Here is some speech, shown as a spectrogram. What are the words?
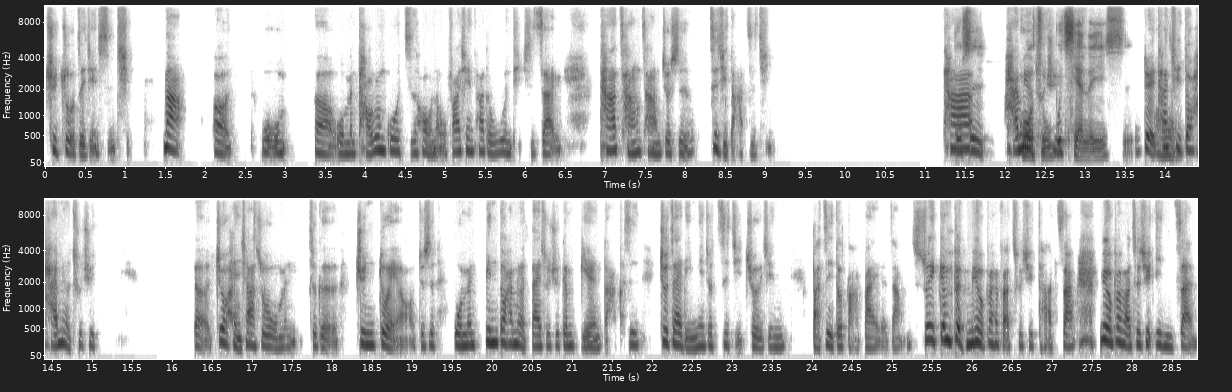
去做这件事情。那呃，我我呃，我们讨论过之后呢，我发现他的问题是在于，他常常就是自己打自己，他还没有出去不前的意思。对他其实都还没有出去，呃，就很像说我们这个军队哦，就是我们兵都还没有带出去跟别人打，可是就在里面就自己就已经。把自己都打败了，这样，所以根本没有办法出去打仗，没有办法出去应战。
